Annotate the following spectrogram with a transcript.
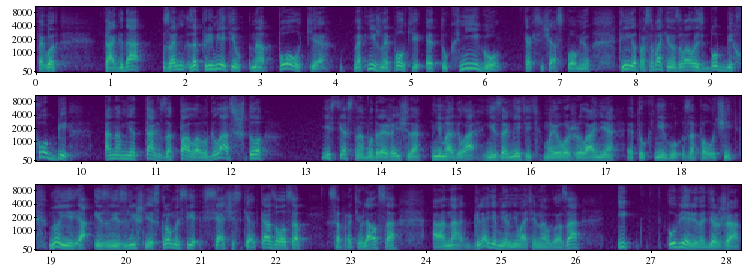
Так вот, тогда заприметив на полке, на книжной полке эту книгу, как сейчас помню, книга про собаки называлась «Бобби Хобби», она мне так запала в глаз, что, естественно, мудрая женщина не могла не заметить моего желания эту книгу заполучить. Но я из излишней скромности всячески отказывался, сопротивлялся, а она, глядя мне внимательно в глаза и уверенно держа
